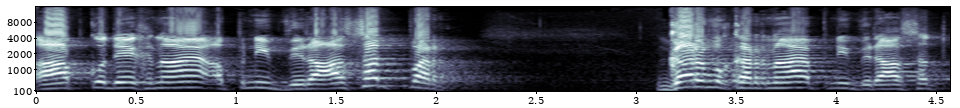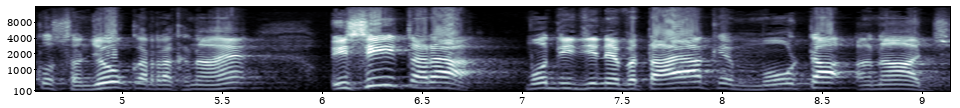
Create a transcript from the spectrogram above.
आपको देखना है, अपनी विरासत पर गर्व करना है, अपनी विरासत को संजो कर रखना है। इसी तरह मोदी जी ने बताया कि मोटा अनाज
